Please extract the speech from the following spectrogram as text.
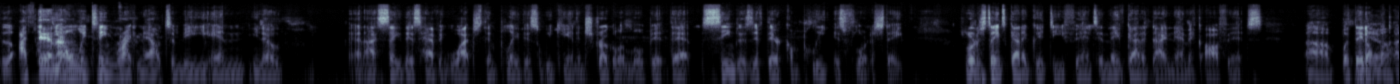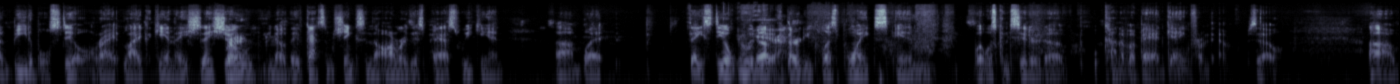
I, I think And the I- only team right now to me, and you know, and I say this having watched them play this weekend and struggle a little bit, that seems as if they're complete is Florida State. Florida State's got a good defense and they've got a dynamic offense, uh, but they don't Yeah. look unbeatable still, right? Like again, they sh- they showed you know they've got some chinks in the armor this past weekend, um, but they still Oh, put yeah. up thirty plus points in what was considered a kind of a bad game from them. So um,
